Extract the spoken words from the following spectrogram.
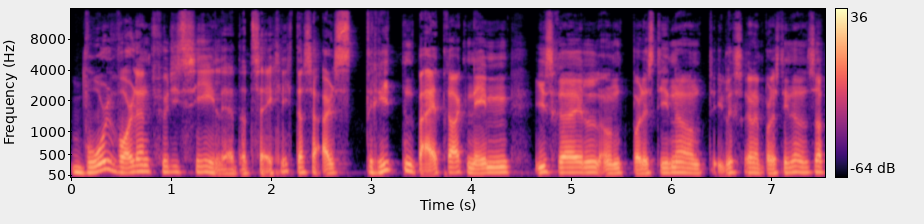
wohlwollend für die Seele tatsächlich, dass er als dritten Beitrag neben Israel und Palästina und Israel und Palästina und so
